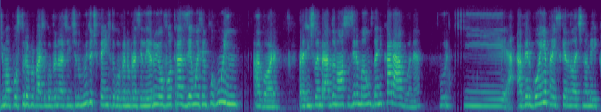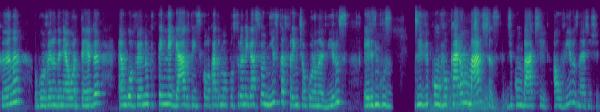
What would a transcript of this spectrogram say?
de uma postura por parte do governo argentino muito diferente do governo brasileiro, e eu vou trazer um exemplo ruim agora, para a gente lembrar dos nossos irmãos da Nicarágua, né? Porque a vergonha para a esquerda latino-americana, o governo Daniel Ortega é um governo que tem negado, tem se colocado numa postura negacionista frente ao coronavírus. Eles, inclusive, convocaram marchas de combate ao vírus, né? Gente,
